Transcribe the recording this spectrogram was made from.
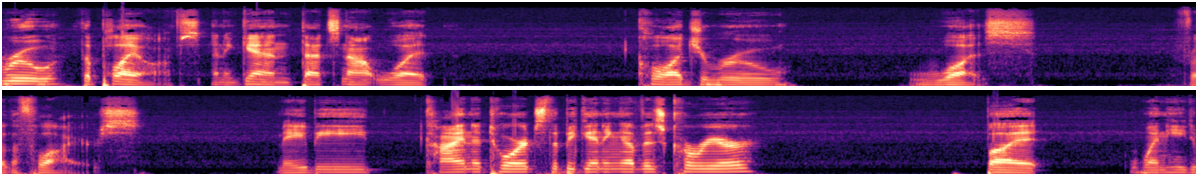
through the playoffs. And again, that's not what Claude Giroux was for the Flyers. Maybe kind of towards the beginning of his career, but when he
